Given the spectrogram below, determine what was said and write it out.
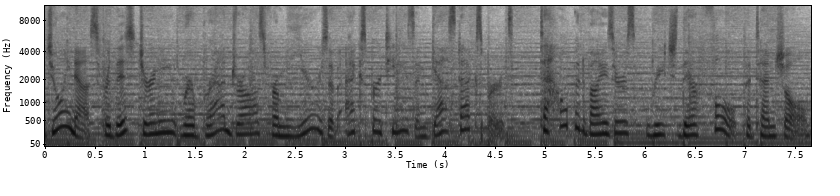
Join us for this journey where Brad draws from years of expertise and guest experts to help advisors reach their full potential.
